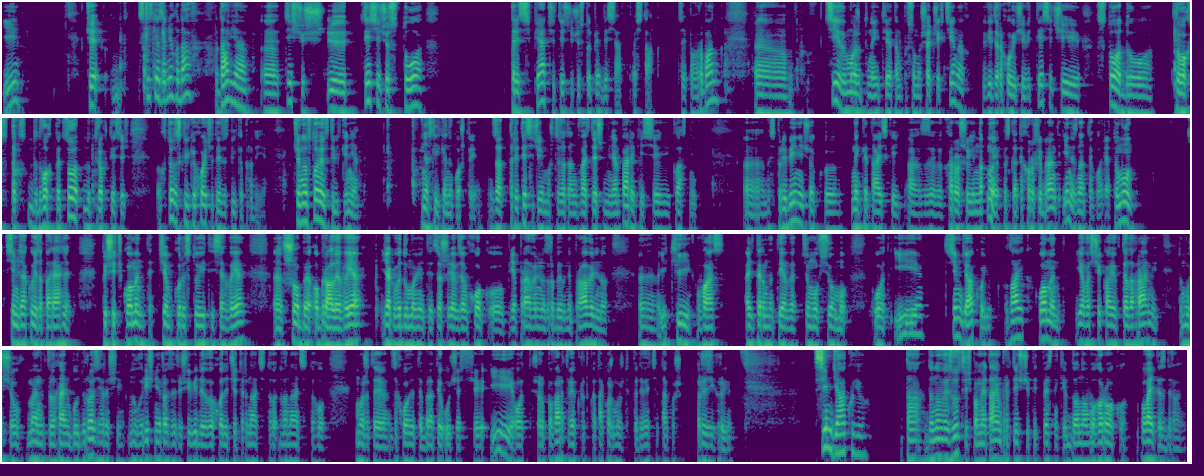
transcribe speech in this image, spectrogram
І. Чи... Скільки я за нього дав? Дав я е, 1000, е, 1135 чи 1150. Ось так. Цей павербанк. Е, ці ви можете знайти там по сумасшедших цінах, відраховуючи від 1100 до 2500, до 2500, до 3000. Хто за скільки хоче, той за скільки продає. Чи не стоїть стільки? Ні. Наскільки не коштує. За 3000 ви можете взяти на 20 тисяч мА якийсь е, класний е, безперебійничок, е, не китайський, а з хорошою, ну як би сказати, хороший бренд і не знати горя. Тому всім дякую за перегляд. Пишіть коменти, чим користуєтеся ви, що би обрали ви. як ви думаєте, це, що я взяв хок, я правильно зробив, неправильно, які у вас альтернативи цьому всьому. От, і всім дякую. Лайк, комент. Я вас чекаю в Телеграмі, тому що в мене в Телеграмі будуть розіграші, новорічні розіграші. Відео виходить 14-12. Можете заходити, брати участь. І от шуруповерт викрутка також можете подивитися, також розіграю. Всім дякую та до нових зустріч. Пам'ятаємо про тисячу підписників до Нового року. Бувайте здорові!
